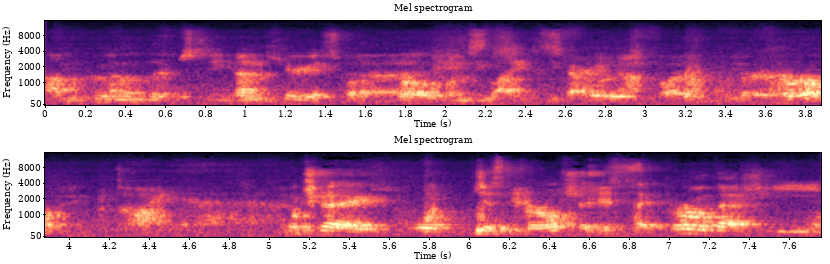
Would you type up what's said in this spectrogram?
Um, equivalent libc. I'm curious what uh, Perl AMD was like 64 starting is off. 5.4 Perl? meg. What should I, what, just Perl, should I just type Perl? dash E.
